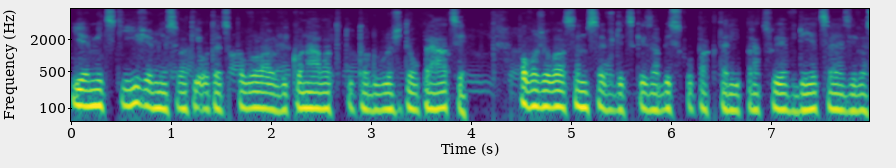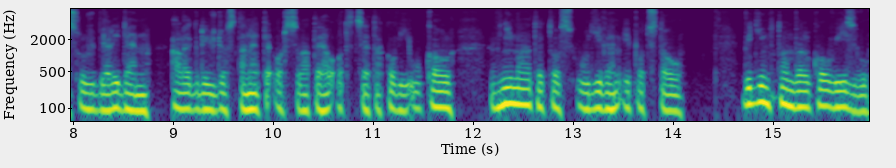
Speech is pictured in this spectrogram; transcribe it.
Je mi ctí, že mě svatý otec povolal vykonávat tuto důležitou práci. Považoval jsem se vždycky za biskupa, který pracuje v diecézi ve službě lidem, ale když dostanete od svatého otce takový úkol, vnímáte to s údivem i podstou. Vidím v tom velkou výzvu,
